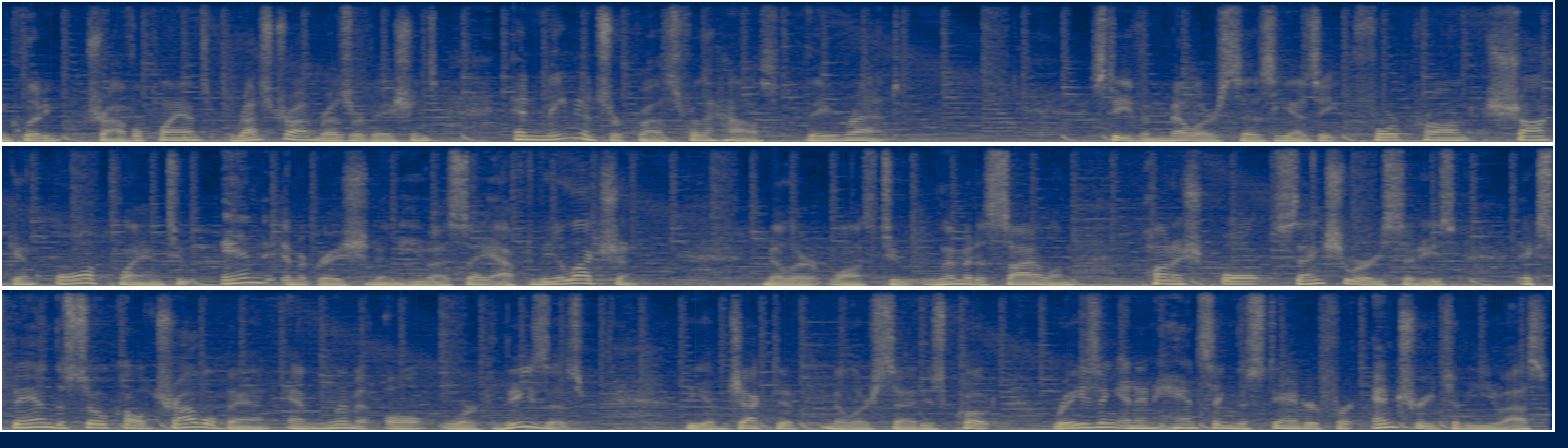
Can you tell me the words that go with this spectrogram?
including travel plans, restaurant reservations, and maintenance requests for the house they rent. Stephen Miller says he has a four pronged shock and awe plan to end immigration in the USA after the election. Miller wants to limit asylum, punish all sanctuary cities, expand the so called travel ban, and limit all work visas. The objective, Miller said, is, quote, raising and enhancing the standard for entry to the U.S.,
